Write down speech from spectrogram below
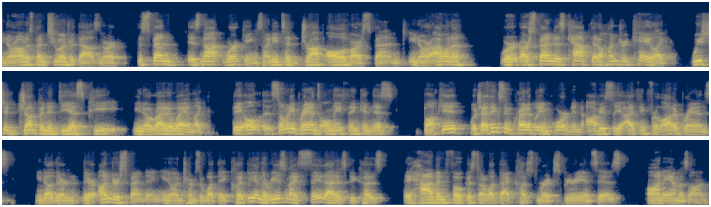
you know, I want to spend two hundred thousand, or the spend is not working, so I need to drop all of our spend, you know, or I want to, where our spend is capped at a hundred k, like we should jump into DSP, you know, right away, and like they all so many brands only think in this bucket, which I think is incredibly important. And obviously, I think for a lot of brands, you know, they're they're underspending, you know, in terms of what they could be. And the reason I say that is because they haven't focused on what that customer experience is on Amazon.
